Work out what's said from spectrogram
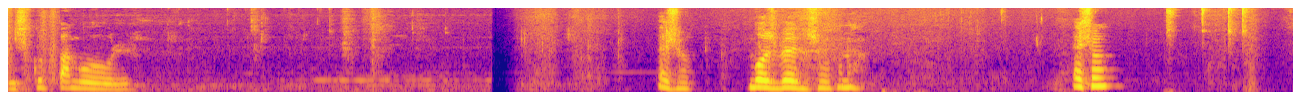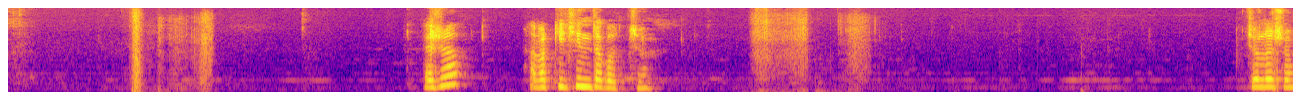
বিস্কুট পাগল। এসো বসবে এসো এখানে। এসো। এসো আবার কি চিন্তা করছ? চলে এসো।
